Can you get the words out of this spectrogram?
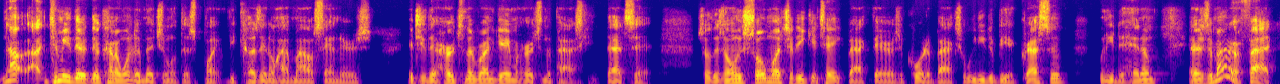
Now, to me, they're they're kind of one dimensional at this point because they don't have Miles Sanders it's either Hurts in the run game or Hurts in the pass game. That's it. So there's only so much that he could take back there as a quarterback. So we need to be aggressive. We need to hit him. And as a matter of fact,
